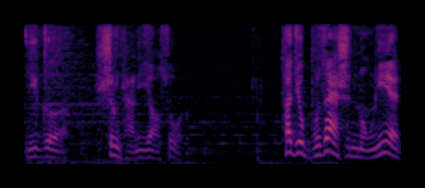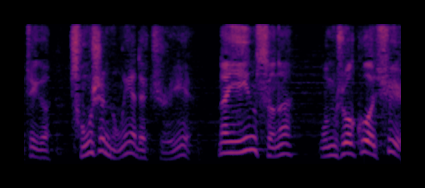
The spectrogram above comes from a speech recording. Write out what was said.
一个生产力要素了。他就不再是农业这个从事农业的职业。那因此呢，我们说过去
